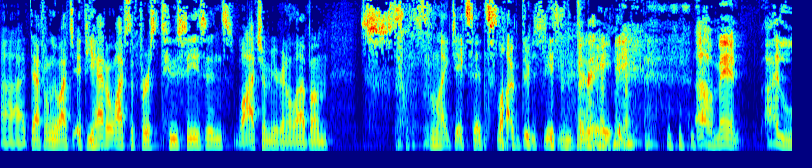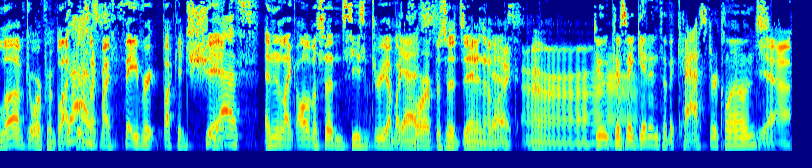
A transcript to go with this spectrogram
Uh, definitely watch. If you haven't watched the first two seasons, watch them. You're gonna love them. like Jake said, slog through season three. oh man, I loved Orphan Black. It was like my favorite fucking shit. Yes. And then like all of a sudden, season three, I'm like Yes. four episodes in, and I'm Yes. like, dude, because they get into the Castor clones. Yeah.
